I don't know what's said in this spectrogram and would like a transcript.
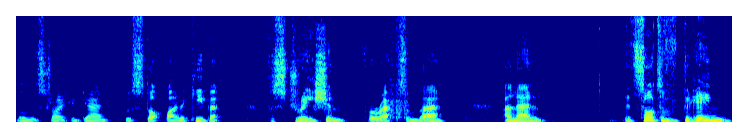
the strike again was stopped by the keeper. Frustration for Wrexham there. And then it's sort of the game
